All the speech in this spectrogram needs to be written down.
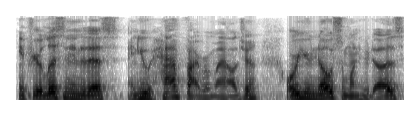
if you're listening to this and you have fibromyalgia, or you know someone who does,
